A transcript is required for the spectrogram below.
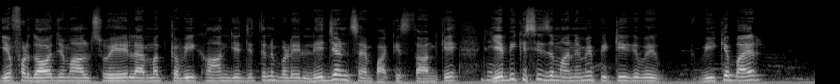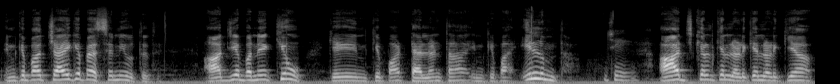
ये फ़रदौ जमाल सुहेल अहमद कवी खान ये जितने बड़े लेजेंड्स हैं पाकिस्तान के ये भी किसी ज़माने में पीटी के वी- के बाहर इनके पास चाय के पैसे नहीं होते थे। आज ये बने क्यों? कि इनके पास टैलेंट था इनके पास इल्म था। जी। आजकल के लड़के लड़कियाँ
